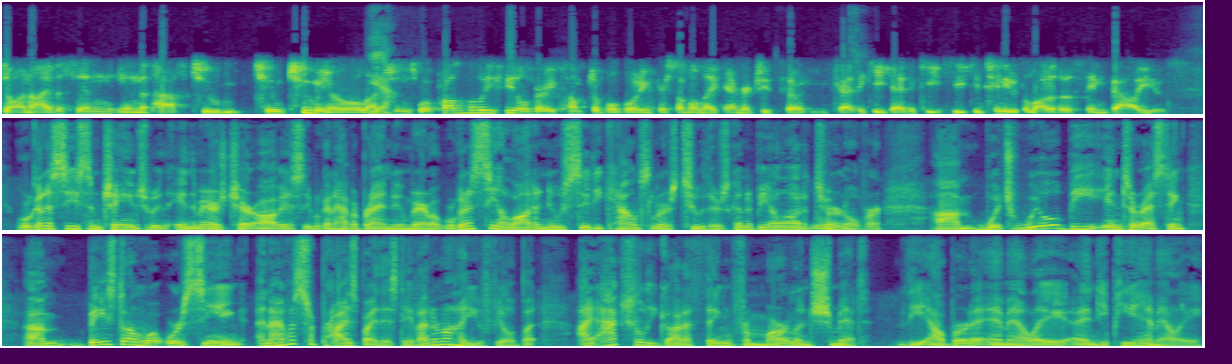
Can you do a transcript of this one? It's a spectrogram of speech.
Don Iveson in the past two two two mayoral elections yeah. will probably feel very comfortable voting for someone like Amarjeet Sohi. I think he I think he, he continues a lot of those same values. We're going to see some change in the mayor's chair. Obviously, we're going to have a brand new mayor, but we're going to see a lot of new city councilors too. There's going to be a lot of mm-hmm. turnover, um, which will be interesting um, based on what we're seeing. And I was surprised by this, Dave. I don't know how you feel, but I actually got a thing from Marlin Schmidt, the Alberta MLA, NDP MLA.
